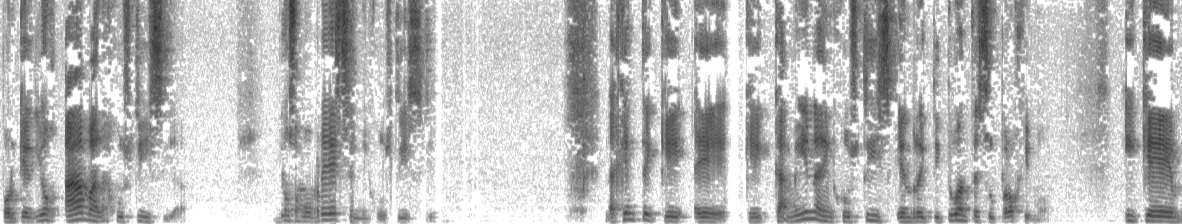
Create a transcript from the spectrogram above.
porque Dios ama la justicia, Dios aborrece la injusticia. La gente que, eh, que camina en justicia, en rectitud ante su prójimo y que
